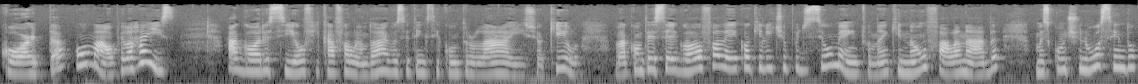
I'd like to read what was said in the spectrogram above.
corta o mal pela raiz. Agora, se eu ficar falando, ah, você tem que se controlar, isso, aquilo, vai acontecer igual eu falei com aquele tipo de ciumento, né? Que não fala nada, mas continua sendo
